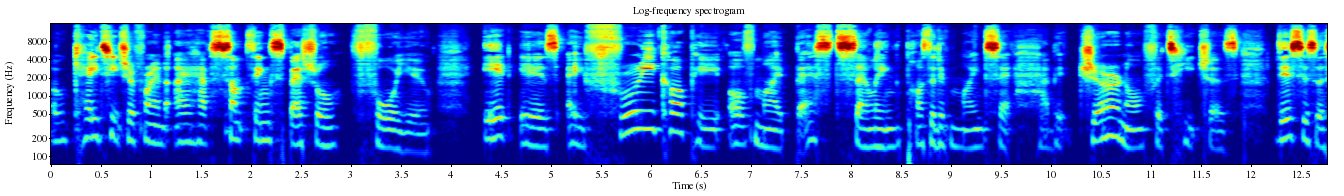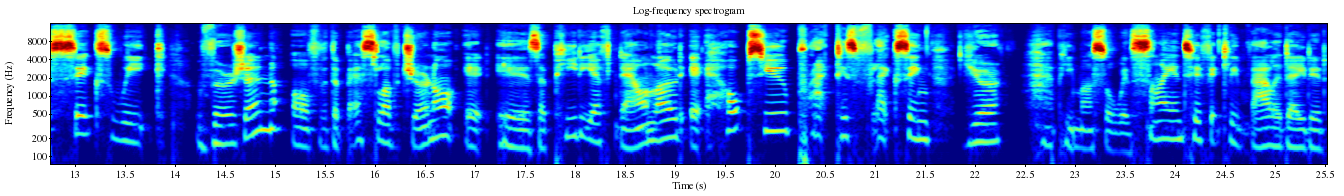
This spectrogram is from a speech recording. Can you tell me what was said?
Okay, teacher friend, I have something special for you. It is a free copy of my best selling positive mindset habit journal for teachers. This is a six week version of the best love journal. It is a PDF download. It helps you practice flexing your happy muscle with scientifically validated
